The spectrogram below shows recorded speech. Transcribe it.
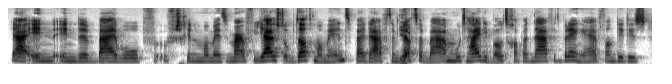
ja, in, in de Bijbel op verschillende momenten, maar juist op dat moment, bij David en Ja. Moet hij die boodschap aan David brengen, hè, van dit is,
